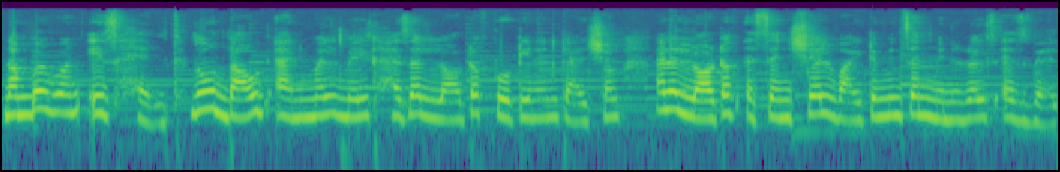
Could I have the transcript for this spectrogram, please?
Number one is health. No doubt animal milk has a lot of protein and calcium and a lot of essential vitamins and minerals as well.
